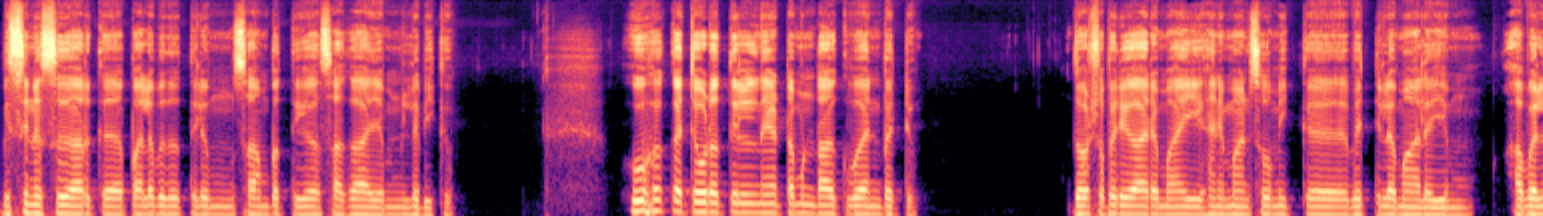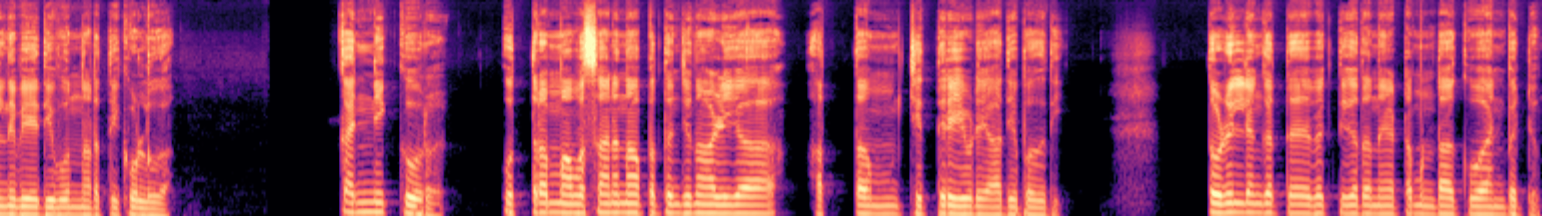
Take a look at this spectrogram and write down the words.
ബിസിനസ്സുകാർക്ക് പലവിധത്തിലും സാമ്പത്തിക സഹായം ലഭിക്കും. ഊഹക്കച്ചവടത്തിൽ നേട്ടമുണ്ടാക്കുവാൻ പറ്റും. ദോഷപരിഹാരമായി ഹനുമാൻ സ്വാമിക്ക് വെറ്റിലമാലയും അവൽ നിവേദ്യവും നടത്തിക്കൊള്ളുക. കന്നിക്കൂറ് ഉത്രം അവസാന നാൽപ്പത്തഞ്ച് നാഴിക അത്തം ചിത്തിരയുടെ ആദ്യ പകുതി തൊഴിൽ രംഗത്ത് വ്യക്തിഗത നേട്ടമുണ്ടാക്കുവാൻ പറ്റും.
